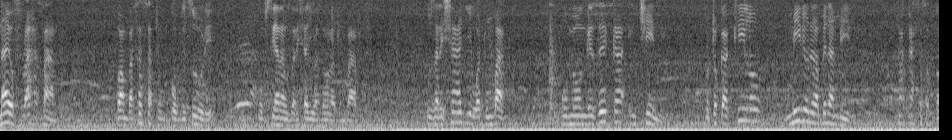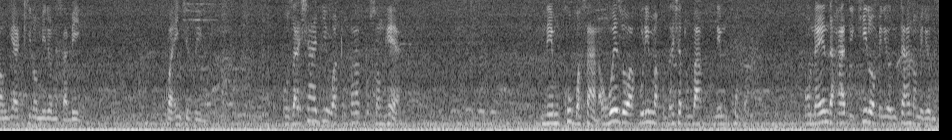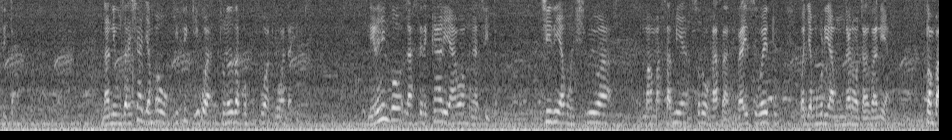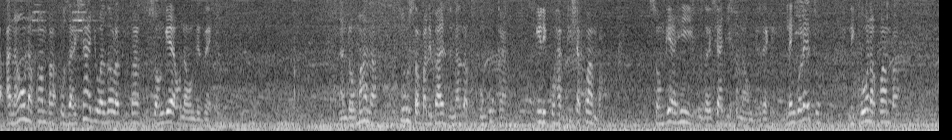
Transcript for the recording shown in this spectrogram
nayo furaha sana kwamba sasa tuko vizuri kuhusiana na uzalishaji wa zao la tumbaku. Uzalishaji wa tumbaku umeongezeka nchini kutoka kilo milioni 42 mpaka sasa tunaongea kilo milioni sabini kwa nchi nzima. Uzalishaji wa tumbaku Songea ni mkubwa sana. Uwezo wa kulima kuzalisha tumbaku ni mkubwa, unaenda hadi kilo milioni tano milioni sita na ni uzalishaji ambao ukifikiwa tunaweza kufufua kiwanda hiki. Ni lengo la serikali ya awamu ya sita chini ya Mheshimiwa Mama Samia Suluhu Hassan, rais wetu wa Jamhuri ya Muungano wa Tanzania, kwamba anaona kwamba uzalishaji wa zao la tumbaku Songea unaongezeka, na ndio maana fursa mbalimbali zimeanza kufunguka ili kuhakikisha kwamba Songea hii uzalishaji unaongezeka. Lengo letu ni kuona kwamba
